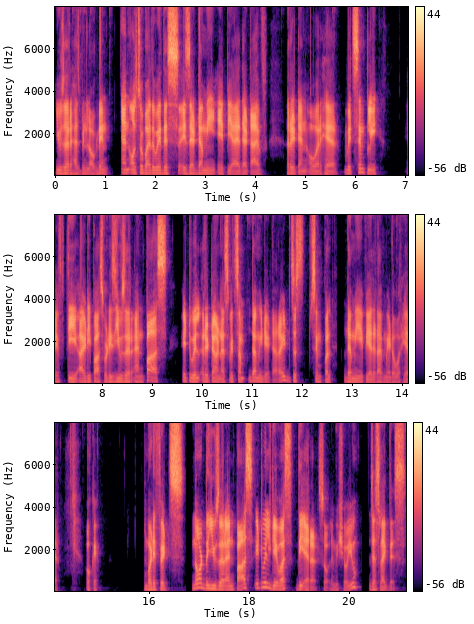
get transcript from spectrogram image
user has been logged in. And also, by the way, this is a dummy API that I've written over here, which simply, if the ID password is user and pass, it will return us with some dummy data, right? Just simple dummy API that I've made over here. Okay. But if it's not the user and pass, it will give us the error. So let me show you just like this.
